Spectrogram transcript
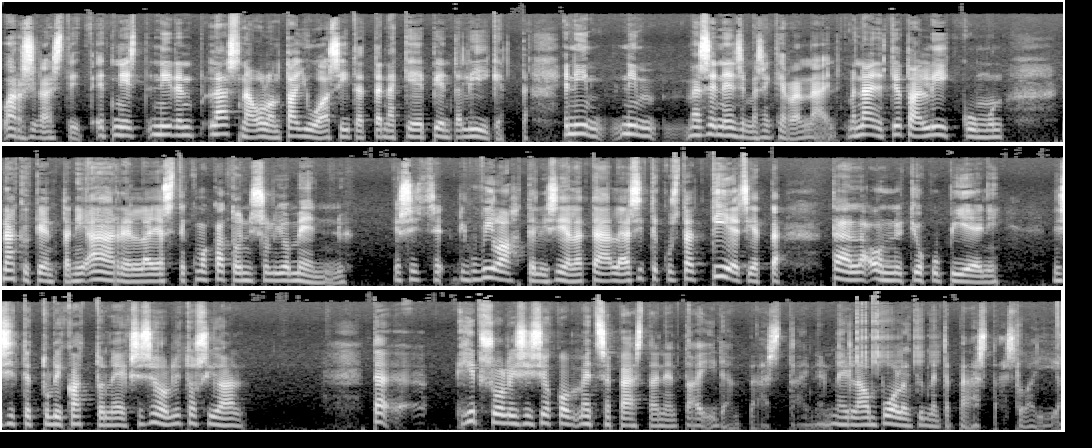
varsinaisesti. Että niiden läsnäolon tajuaa siitä, että näkee pientä liikettä. Ja niin, niin mä sen ensimmäisen kerran näin. Mä näin, että jotain liikkuu mun näkökenttäni äärellä ja sitten kun mä katsoin, niin se oli jo mennyt. Ja sitten se niin kuin vilahteli siellä täällä ja sitten kun sitä tiesi, että täällä on nyt joku pieni, niin sitten tuli kattoneeksi. Se oli tosiaan, hipsu oli siis joko metsäpäästäinen tai idänpäästäinen. Meillä on puolenkymmentä päästäislajia.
